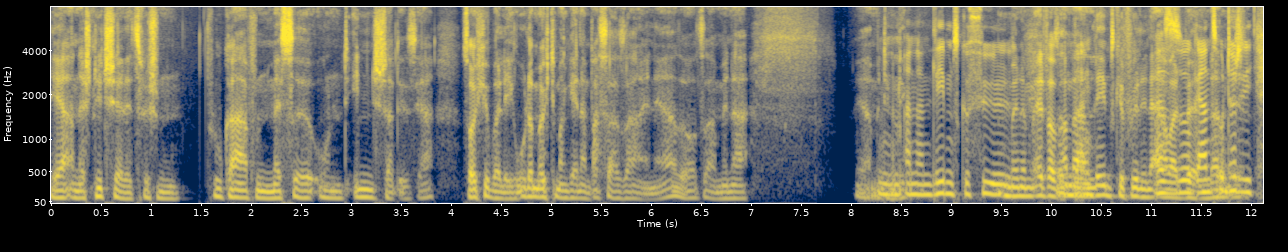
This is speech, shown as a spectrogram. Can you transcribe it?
der an der Schnittstelle zwischen Flughafen, Messe und Innenstadt ist, ja. Solche Überlegungen. Oder möchte man gerne am Wasser sein, ja, sozusagen mit einer, ja, mit Mit einem anderen Lebensgefühl. mit einem etwas anderen Lebensgefühl in der Also Arbeit. so werden. ganz unterschiedlich.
